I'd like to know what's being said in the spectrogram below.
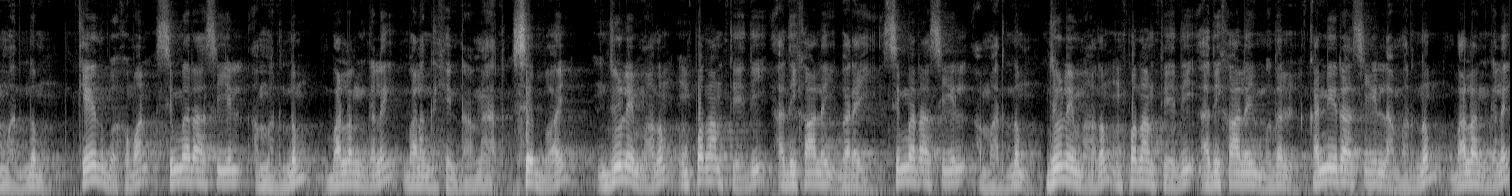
அமர்ந்தும். கேது பகவான் சிம்மராசியில் அமர்ந்தும் பலன்களை வழங்குகின்றனர். செவ்வாய் ஜூலை மாதம் முப்பதாம் தேதி அதிகாலை வரை சிம்மராசியில் அமர்ந்தும் ஜூலை மாதம் முப்பதாம் தேதி அதிகாலை முதல் கன்னிராசியில் அமர்ந்தும் பலன்களை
